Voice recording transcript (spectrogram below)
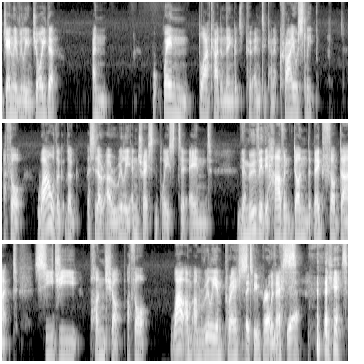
generally really enjoyed it. And when Black Adam then gets put into kind of cryo sleep, I thought, wow, this is a, a really interesting place to end the Yeah. movie. They haven't done the big third act CG punch up. I thought, wow, I'm I'm really impressed They've been brave. with this. Yeah. yes.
